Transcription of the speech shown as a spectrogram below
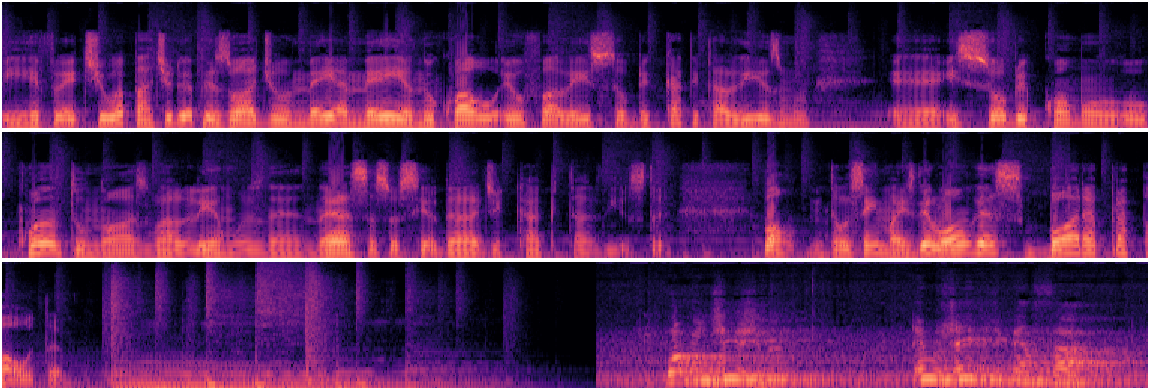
e refletiu a partir do episódio 66, no qual eu falei sobre capitalismo é, e sobre como o quanto nós valemos né, nessa sociedade capitalista. Bom, então sem mais delongas, bora para a pauta. O povo indígena tem um jeito de pensar,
